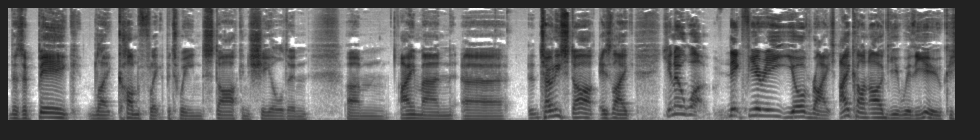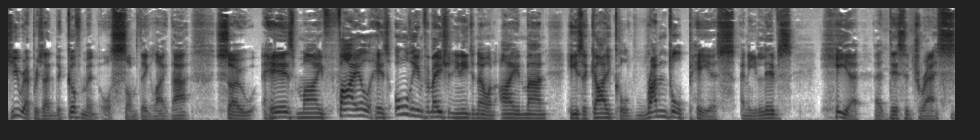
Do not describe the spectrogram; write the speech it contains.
there's a big like conflict between Stark and Shield and um, Iron Man. Uh, Tony Stark is like, you know what, Nick Fury, you're right. I can't argue with you because you represent the government or something like that. So here's my file. Here's all the information you need to know on Iron Man. He's a guy called Randall Pierce, and he lives here at this address.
